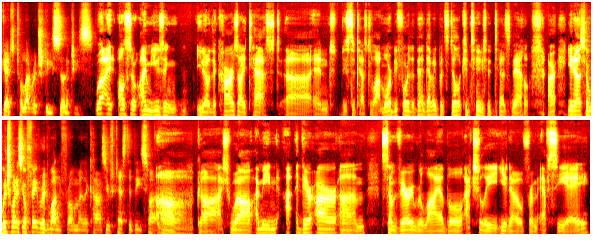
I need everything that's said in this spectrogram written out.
get to leverage these synergies. Well, I also I'm using you know the cars I test uh, and used to test a lot more before the pandemic, but still continue to test now. Are you know? So which one is your favorite one from uh, the cars you've tested these far? Oh gosh, well I mean I, there are um, some very reliable, actually you know from FCA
